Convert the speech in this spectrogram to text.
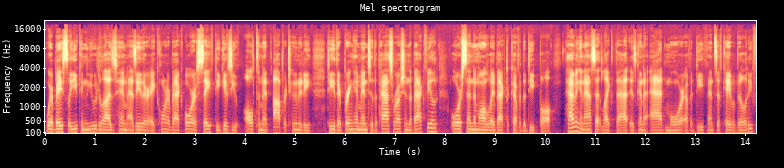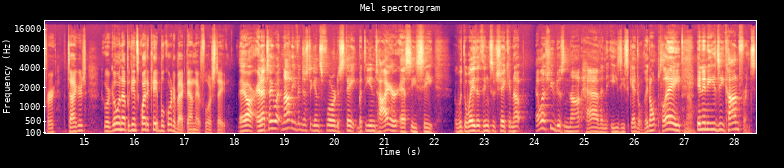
where basically you can utilize him as either a cornerback or a safety, gives you ultimate opportunity to either bring him into the pass rush in the backfield or send him all the way back to cover the deep ball. Having an asset like that is going to add more of a defensive capability for the Tigers, who are going up against quite a capable quarterback down there at Florida State. They are. And I tell you what, not even just against Florida State, but the entire SEC, with the way that things have shaken up, LSU does not have an easy schedule. They don't play no. in an easy conference.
